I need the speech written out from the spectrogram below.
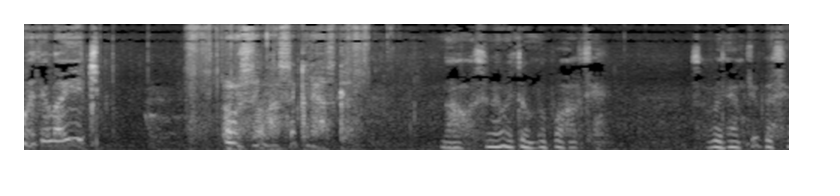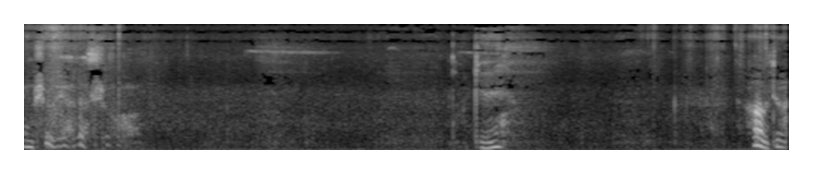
Uite-l aici. O să-l las să crească. Da, o să ne uităm după alții. Să vedem ce găsim și vă arăt și vouă. Ok. Uite un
